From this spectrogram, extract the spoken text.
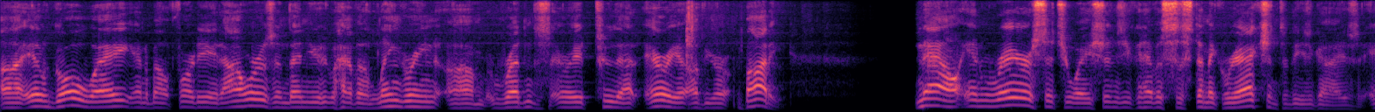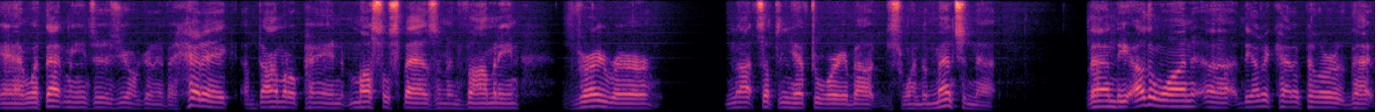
Uh, it'll go away in about 48 hours, and then you have a lingering um, redness area to that area of your body. Now, in rare situations, you can have a systemic reaction to these guys. And what that means is you're going to have a headache, abdominal pain, muscle spasm, and vomiting. Very rare, not something you have to worry about. Just wanted to mention that. Then the other one, uh, the other caterpillar that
